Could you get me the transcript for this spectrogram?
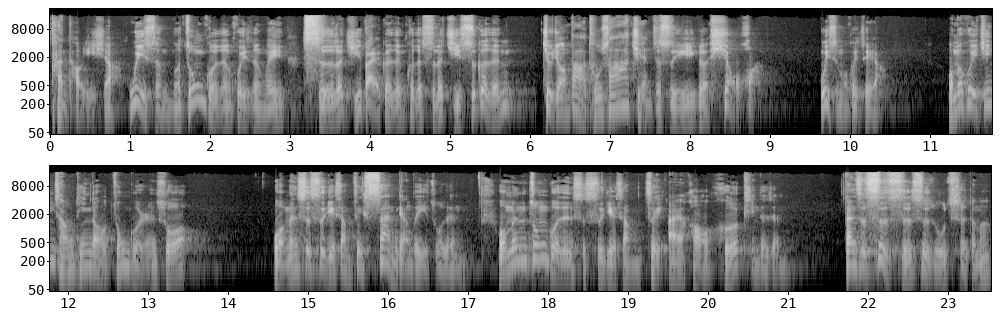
探讨一下，为什么中国人会认为死了几百个人或者死了几十个人就叫大屠杀，简直是一个笑话。为什么会这样？我们会经常听到中国人说，我们是世界上最善良的一族人，我们中国人是世界上最爱好和平的人。但是事实是如此的吗？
